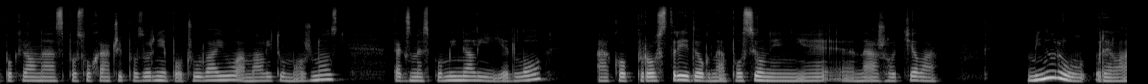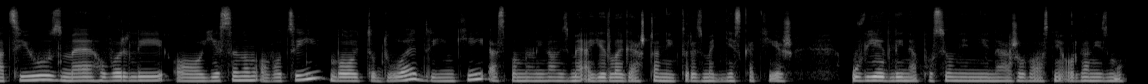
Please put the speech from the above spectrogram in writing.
pokiaľ nás poslucháči pozorne počúvajú a mali tú možnosť, tak sme spomínali jedlo ako prostriedok na posilnenie e, nášho tela. Minulú reláciu sme hovorili o jesenom ovoci, bolo to dule, drinky a spomínali sme aj jedle gaštany, ktoré sme dneska tiež uviedli na posilnenie nášho vlastne organizmu. E,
